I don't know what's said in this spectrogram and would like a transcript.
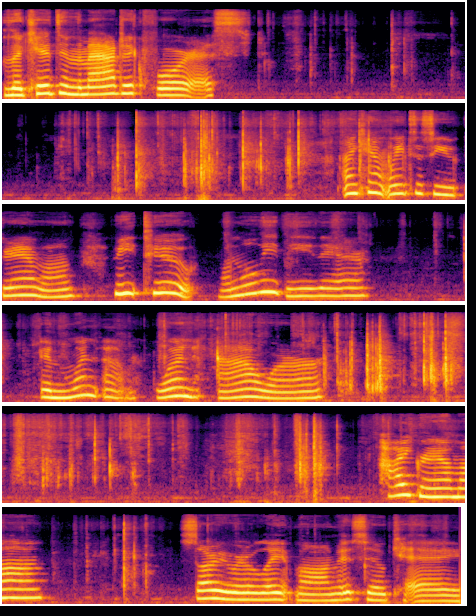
The Kids in the Magic Forest. I can't wait to see you, Grandma. Me too. When will we be there? In one hour. One hour. Hi, Grandma. Sorry we're late, Mom. It's okay.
